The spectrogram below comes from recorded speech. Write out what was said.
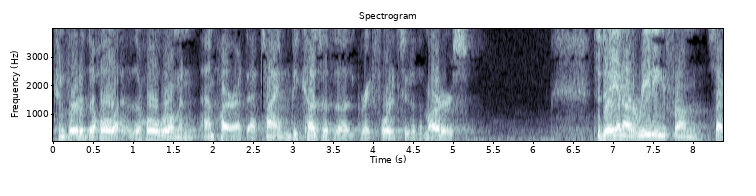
converted the whole, the whole Roman Empire at that time because of the great fortitude of the martyrs. Today in our reading from 2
